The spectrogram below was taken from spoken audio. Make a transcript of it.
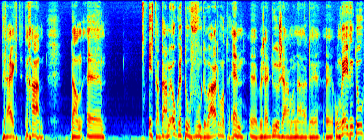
dreigt te gaan. Dan uh, is dat daarmee ook weer toegevoegde waarde. Want en uh, we zijn duurzamer naar de uh, omgeving toe.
